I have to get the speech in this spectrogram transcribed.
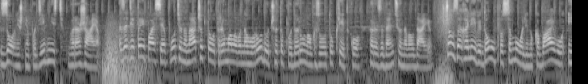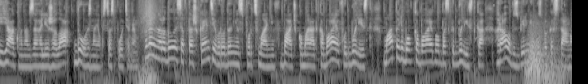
Зовнішня подібність виражає. За дітей пасія Путіна, начебто, отримала винагороду чи то подарунок золоту клітку резиденцію на Валдаї. Що взагалі відомо про саму Аліну Кабаєву і як вона взагалі жила до знайомства з Путіним? Вона народилася в Ташкенті в родині спортсменів. Батько Марат Кабаєв футболіст, мати Любов Кабаєва баскетболістка, грала в збірні Узбекистану.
